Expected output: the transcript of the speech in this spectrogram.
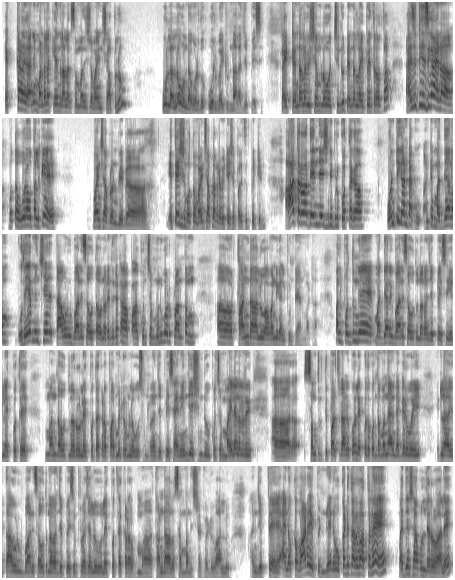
ఎక్కడ కానీ మండల కేంద్రాలకు సంబంధించిన వైన్ షాపులు ఊళ్ళల్లో ఉండకూడదు ఊరు బయట ఉండాలని చెప్పేసి. రైట్ టెండర్ల విషయంలో వచ్చిండు టెండర్లు అయిపోయిన తర్వాత యాజ్ ఇట్ ఈజ్గా ఆయన మొత్తం ఊరవతలకే వైన్ షాప్లను ఎత్తేసి మొత్తం వైన్ షాప్లో అక్కడ పెట్టేసే పరిస్థితి పెట్టిండు. ఆ తర్వాత ఏం చేసిండు ఇప్పుడు కొత్తగా? ఒంటి గంటకు అంటే మధ్యాహ్నం ఉదయం నుంచే తాగుడు బానిస అవుతా ఉన్నారు. ఎందుకంటే కొంచెం మునుగోడు ప్రాంతం తండాలు అవన్నీ కలిపి ఉంటాయి అన్నమాట వాళ్ళు పొద్దున్నే మధ్యాహ్నం బానిస అవుతున్నారని చెప్పేసి లేకపోతే మంద అవుతున్నారు లేకపోతే అక్కడ పర్మిట్ రూమ్లో కూర్చుంటారని చెప్పేసి ఆయన ఏం చేసిండు? కొంచెం మహిళలని సంతృప్తి పరచడానికో లేకపోతే కొంతమంది ఆయన దగ్గర పోయి ఇట్లా తాగుడుకు బానిస అవుతున్నారని చెప్పేసి ప్రజలు లేకపోతే అక్కడ మా తండాలకు సంబంధించినటువంటి వాళ్ళు అని చెప్తే ఆయన ఒక మాట చెప్పిండు. నేను ఒకటి తర్వాతనే మద్యం షాపులు తెరవాలి.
